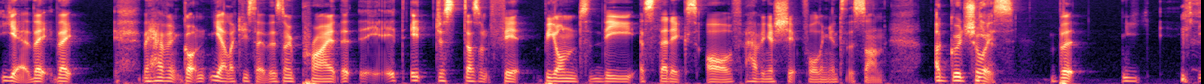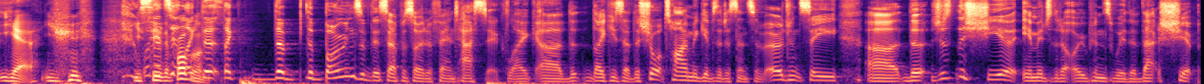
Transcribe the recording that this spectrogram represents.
yeah, they they they haven't gotten yeah, like you say, there's no pride. It it, it just doesn't fit beyond the aesthetics of having a ship falling into the sun. A good choice, but y- yeah, you you Well, see the problems. Like the, like the the bones of this episode are fantastic. Like uh, the, like you said, the short timer gives it a sense of urgency. Uh, the just the sheer image that it opens with of that ship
